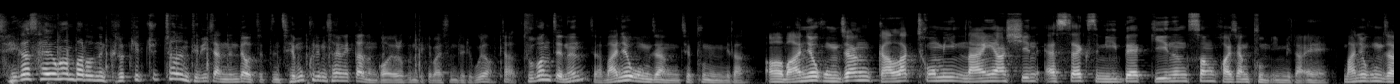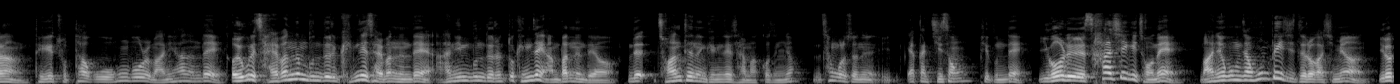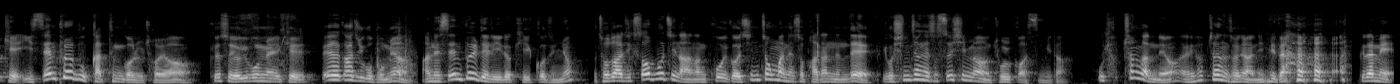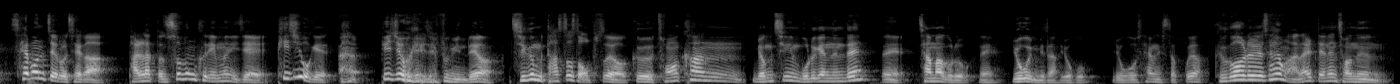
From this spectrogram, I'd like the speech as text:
제가 사용한 바로는 그렇게 추천은 드리지 않는데 어쨌든 제모크림 사용했다는 거 여러분들께 말씀드리고요. 자 두 번째는 자, 마녀공장 제품입니다. 어, 마녀공장 갈락토미 나이아신 SX 미백 기능성 화장품입니다. 예. 마녀공장 되게 좋다고 홍보를 많이 하는데 얼굴에 잘 받는 분들은 굉장히 잘 받는데 아닌 분들은 또 굉장히 안 받는데요. 근데 저한테는 굉장히 잘 맞거든요. 참고로 저는 약간 지성 피부인데 이거를 사시기 전에 마녀공장 홈페이지 들어가시면 이렇게 이 샘플북 같은 거를 줘요 그래서 여기 보면 이렇게 빼가지고 보면 안에 샘플들이 이렇게 있거든요. 저도 아직 써보진 않았고 이거 신청만 해서 받았는데 이거 신청해서 쓰시면 좋을 것 같습니다. 오, 협찬 같네요. 네, 협찬은 전혀 아닙니다. 그 다음에 세 번째로 제가 발랐던 수분크림은 이제 피지오겔 피지오겔 제품인데요. 지금 다 써서 없어요. 그 정확한 명칭은 모르겠는데 네, 자막으로 네 요거입니다 요거. 요거 사용했었고요. 그거를 사용 안 할 때는 저는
